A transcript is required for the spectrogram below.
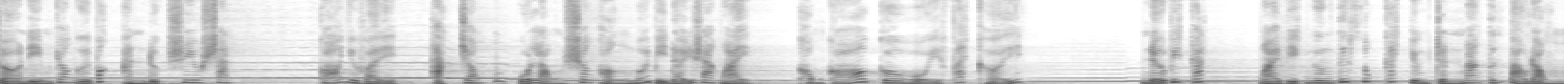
trợ niệm cho người bất hạnh được siêu sanh. Có như vậy, hạt giống của lòng sân hận mới bị đẩy ra ngoài, không có cơ hội phát khởi. Nếu biết cách, ngoài việc ngưng tiếp xúc các chương trình mang tính bạo động,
